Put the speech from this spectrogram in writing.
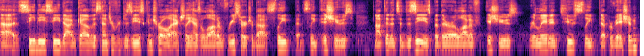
uh, CDC.gov, the Center for Disease Control, actually has a lot of research about sleep and sleep issues. Not that it's a disease, but there are a lot of issues related to sleep deprivation.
